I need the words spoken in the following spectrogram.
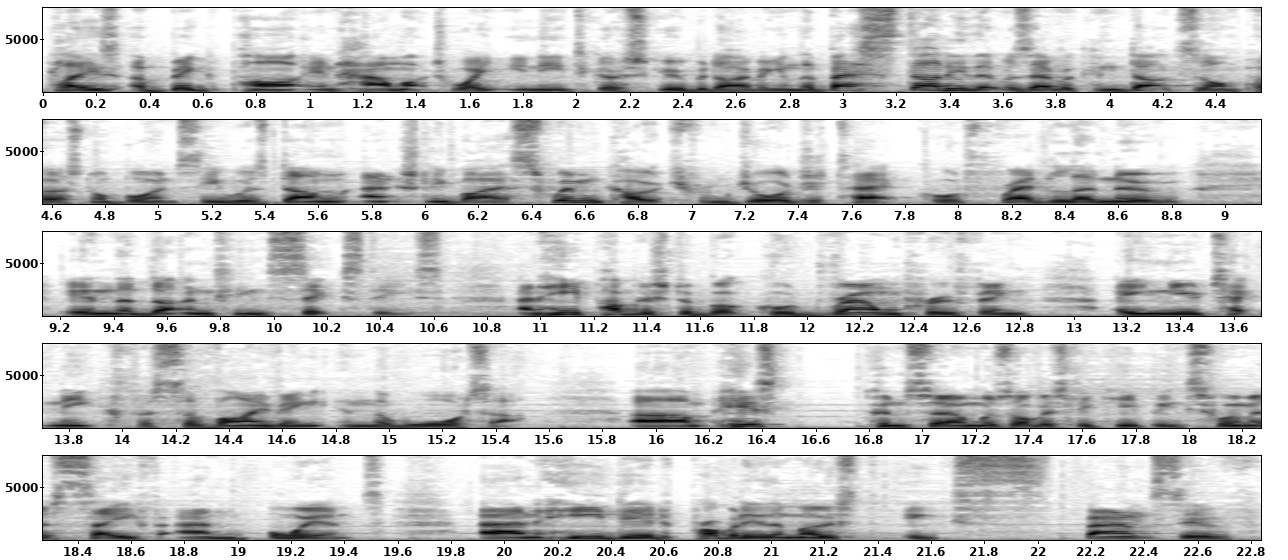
plays a big part in how much weight you need to go scuba diving. And the best study that was ever conducted on personal buoyancy was done actually by a swim coach from Georgia Tech called Fred Lanoue in the 1960s. And he published a book called Drown Proofing A New Technique for Surviving in the Water. Um, his concern was obviously keeping swimmers safe and buoyant. And he did probably the most expansive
